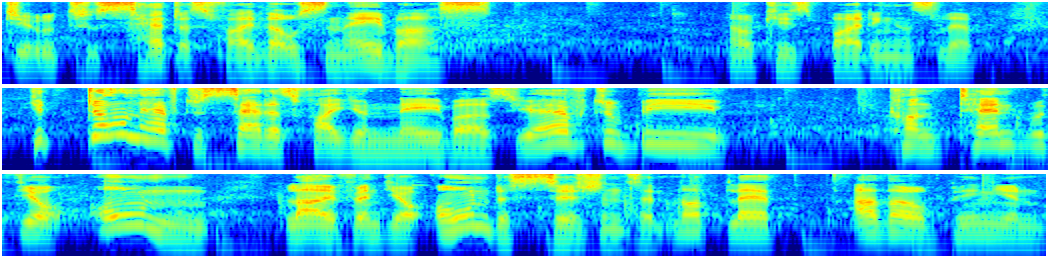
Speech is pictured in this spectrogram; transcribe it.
do to satisfy those neighbors? Naoki's biting his lip. You don't have to satisfy your neighbors. You have to be content with your own life and your own decisions and not let other opinion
